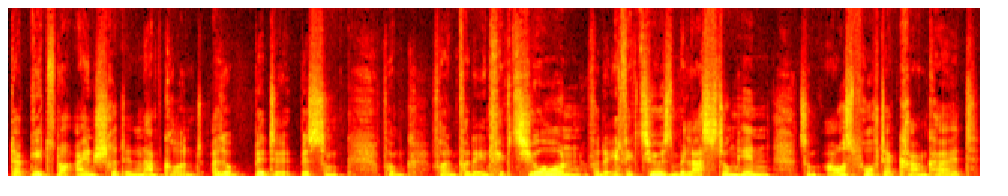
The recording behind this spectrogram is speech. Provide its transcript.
Da geht's noch einen Schritt in den Abgrund. Also bitte, bis zum, vom, von, von der Infektion, von der infektiösen Belastung hin zum Ausbruch der Krankheit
